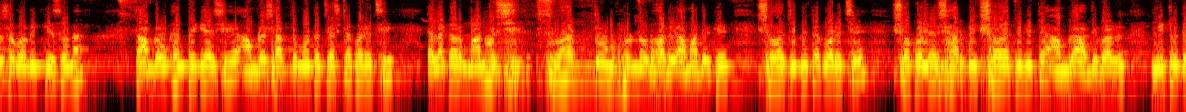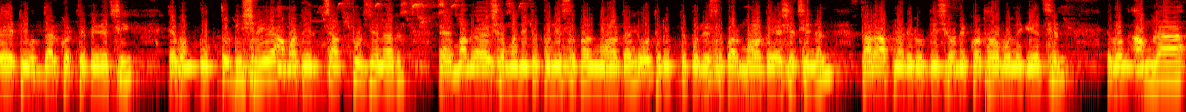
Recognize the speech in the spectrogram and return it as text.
অস্বাভাবিক কিছু না। তো আমরা ওখান থেকে এসে আমরা সাধ্যমতো চেষ্টা করেছি। এলাকার মানুষ সৌহার্দ্যপূর্ণভাবে আমাদেরকে সহযোগিতা করেছে। সকলের সার্বিক সহযোগিতা আমরা আদিবার মৃতদেহটি উদ্ধার করতে পেরেছি এবং উক্ত বিষয়ে আমাদের চাঁদপুর জেলার মানে- সম্মানিত পুলিশ সুপার মহোদয়, অতিরিক্ত পুলিশ সুপার মহোদয় এসেছিলেন। তারা আপনাদের উদ্দেশ্যে অনেক কথা বলে গিয়েছেন এবং আমরা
